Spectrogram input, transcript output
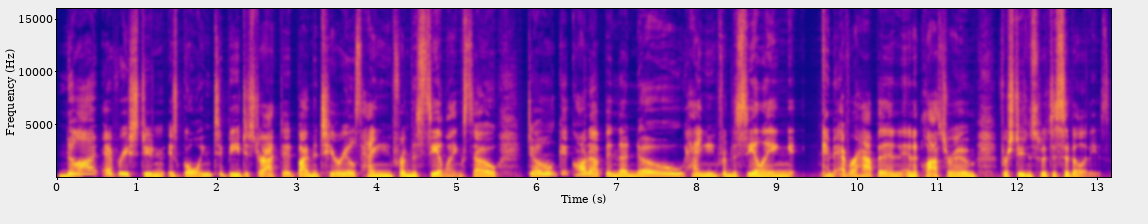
Not every student is going to be distracted by materials hanging from the ceiling. So don't get caught up in the no hanging from the ceiling can ever happen in a classroom for students with disabilities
